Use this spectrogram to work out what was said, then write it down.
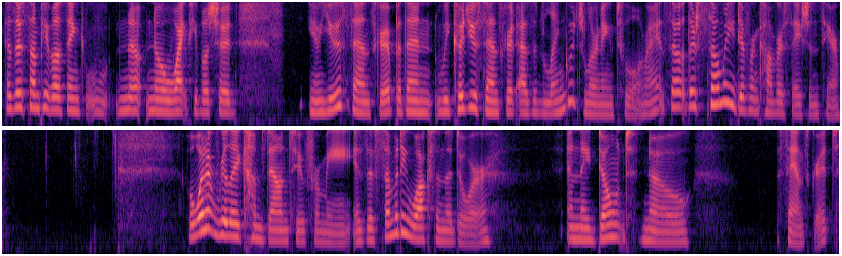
Because there's some people that think no no white people should you know use Sanskrit, but then we could use Sanskrit as a language learning tool, right? So there's so many different conversations here. But what it really comes down to for me is if somebody walks in the door and they don't know Sanskrit,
